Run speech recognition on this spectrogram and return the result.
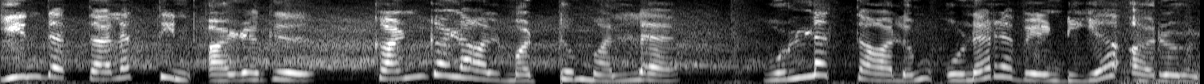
இந்த தலத்தின் அழகு கண்களால் மட்டுமல்ல உள்ளத்தாலும் உணர வேண்டிய அருள்.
